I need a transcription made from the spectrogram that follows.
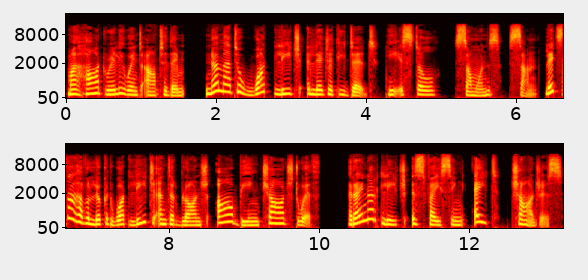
My heart really went out to them. No matter what Leach allegedly did, he is still someone's son. Let's now have a look at what Leach and Terblanche are being charged with. Reinhard Leach is facing eight charges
